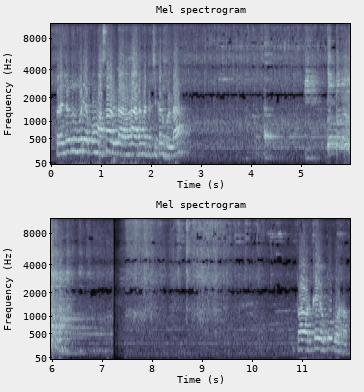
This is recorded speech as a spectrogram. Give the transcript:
இப்போ ரெண்டு மூடி வைப்போம். மசாலா உள்ள நல்லா இறங்கட்டும் சிக்கனுக்குள்ள இப்போ ஒரு கை உப்பு போடுறோம்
